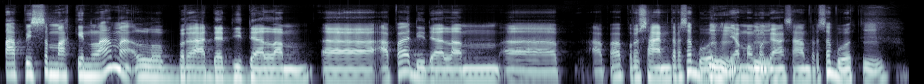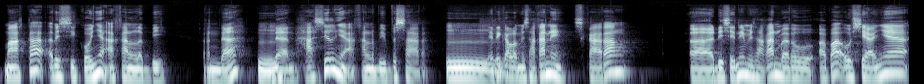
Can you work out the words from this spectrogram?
tapi semakin lama lo berada di dalam eh, apa? Di dalam eh, apa perusahaan tersebut, Mhm, ya memegang saham tersebut, Hmm. maka risikonya akan lebih rendah Hmm. dan hasilnya akan lebih besar. Hmm. Jadi kalau misalkan nih sekarang eh, di sini misalkan baru apa usianya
